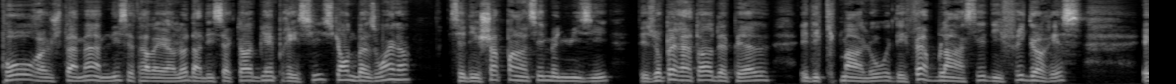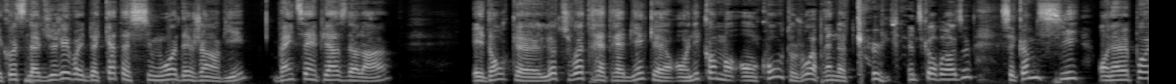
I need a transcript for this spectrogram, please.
pour euh, justement amener ces travailleurs-là dans des secteurs bien précis. Ce qu'ils ont besoin, là, c'est des charpentiers menuisiers, des opérateurs de pelle et d'équipements à l'eau, des fers blanciers, des frigoristes. Écoute, la durée va être de 4 à 6 mois dès janvier, 25 pièces de l'heure. Et donc, euh, là, tu vois très, très bien qu'on est comme, on court toujours après notre queue. tu comprends-tu? C'est comme si on n'avait pas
